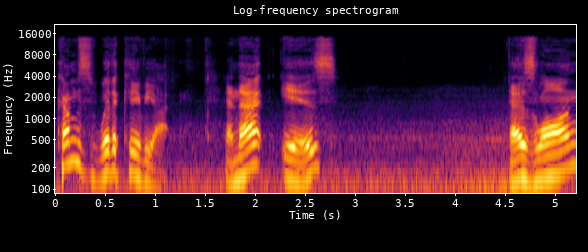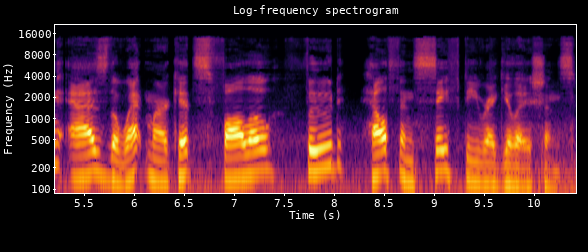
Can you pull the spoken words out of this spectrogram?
comes with a caveat, and that is as long as the wet markets follow food, health, and safety regulations.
